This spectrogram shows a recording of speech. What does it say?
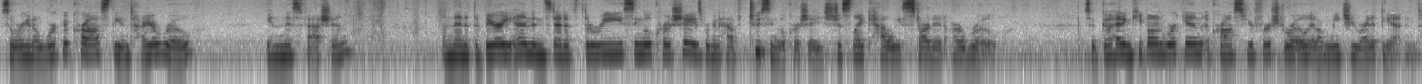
So we're going to work across the entire row in this fashion. And then at the very end, instead of three single crochets, we're going to have two single crochets, just like how we started our row. So go ahead and keep on working across your first row, and I'll meet you right at the end.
